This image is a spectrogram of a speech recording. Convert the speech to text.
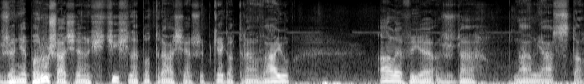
że nie porusza się ściśle po trasie szybkiego tramwaju, ale wyjeżdża na miasto.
